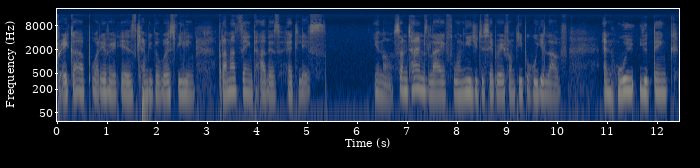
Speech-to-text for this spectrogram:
breakup whatever it is can be the worst feeling but i'm not saying the others hurt less you know sometimes life will need you to separate from people who you love and who you think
